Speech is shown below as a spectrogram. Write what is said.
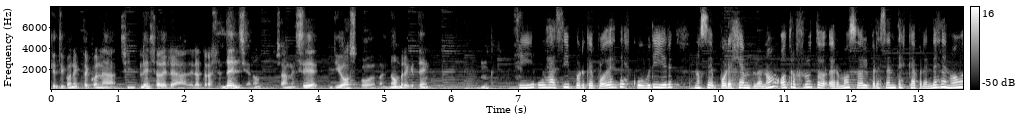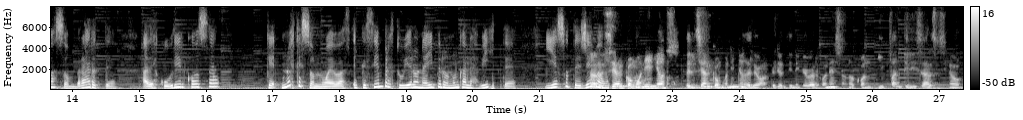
que te conecta con la simpleza de la, de la trascendencia, ¿no? Llámese Dios o el nombre que tenga. ¿Mm? Sí, es así porque podés descubrir, no sé, por ejemplo, ¿no? Otro fruto hermoso del presente es que aprendes de nuevo a asombrarte, a descubrir cosas que no es que son nuevas, es que siempre estuvieron ahí pero nunca las viste. Y eso te lleva sean como niños, el sean como niños del Evangelio tiene que ver con eso, ¿no? Con infantilizarse, sino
